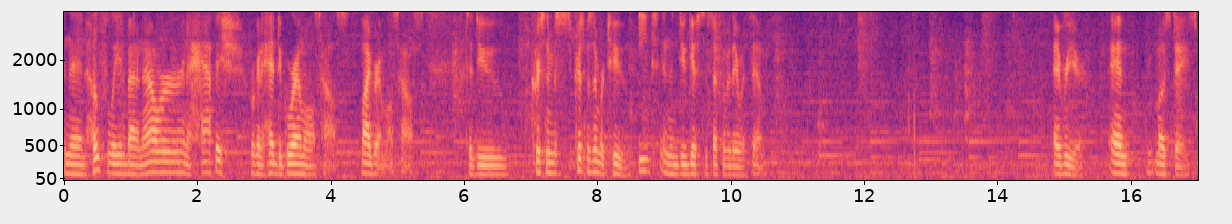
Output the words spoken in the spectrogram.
And then hopefully in about an hour and a half ish, we're gonna head to grandma's house, my grandma's house, to do Christmas Christmas number two. Eat and then do gifts and stuff over there with them. Every year. And most days.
